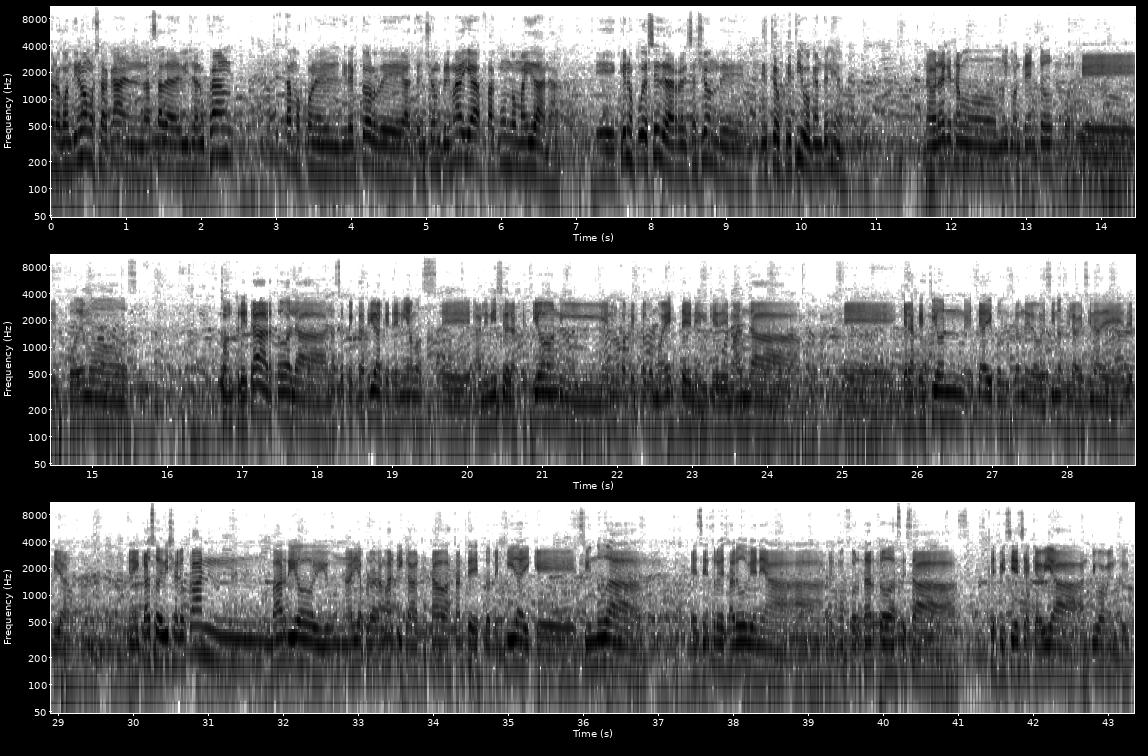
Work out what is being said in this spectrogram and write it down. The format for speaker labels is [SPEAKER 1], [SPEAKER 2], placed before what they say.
[SPEAKER 1] Bueno, continuamos acá en la sala de Villa Luján. Estamos con el director de atención primaria, Facundo Maidana. Eh, ¿Qué nos puede decir de la realización de, este objetivo que han tenido?
[SPEAKER 2] La verdad que estamos muy contentos porque podemos concretar todas la- las expectativas que teníamos eh, al inicio de la gestión y en un contexto como este en el que demanda eh, que la gestión esté a disposición de los vecinos y las vecinas de, de Pilar. En el caso de Villa Luján, un barrio y un área programática que estaba bastante desprotegida y que sin duda el centro de salud viene a, a reconfortar todas esas deficiencias que había antiguamente.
